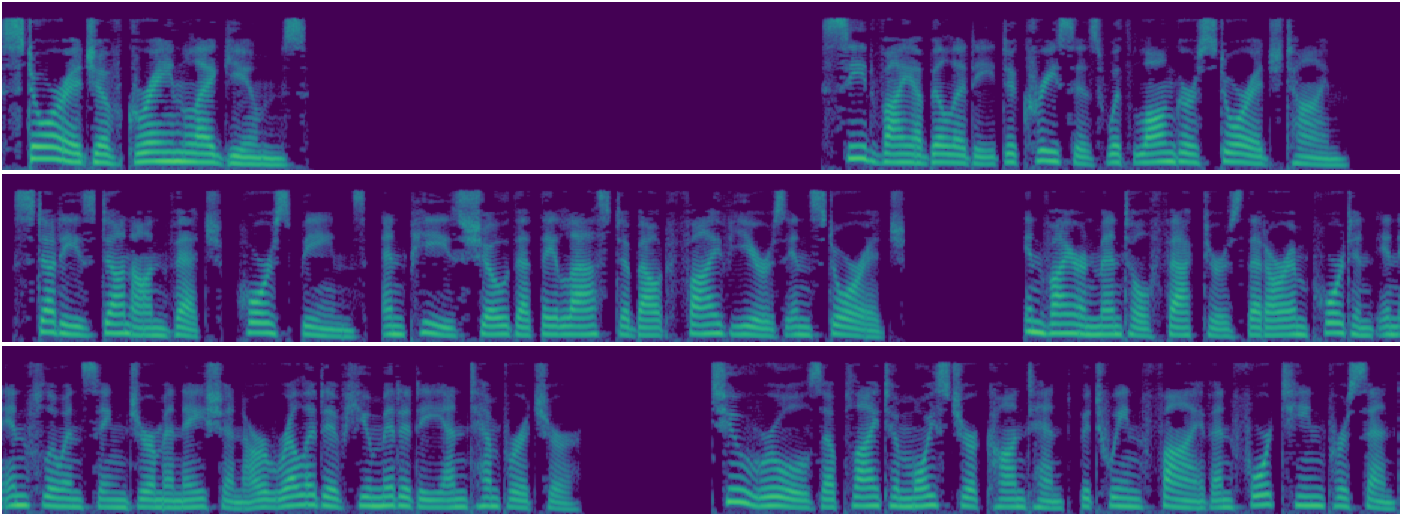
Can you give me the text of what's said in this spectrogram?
Storage of grain legumes. Seed viability decreases with longer storage time. Studies done on vetch, horse beans, and peas show that they last about five years in storage. Environmental factors that are important in influencing germination are relative humidity and temperature. Two rules apply to moisture content between 5 and 14%.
